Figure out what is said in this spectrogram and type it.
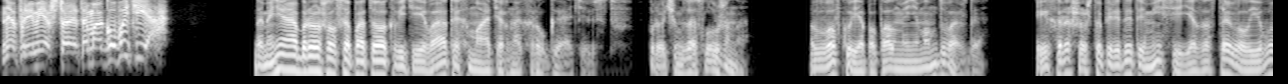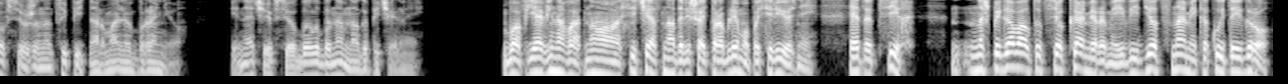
Например, что это могу быть я? На меня обрушился поток витиеватых матерных ругательств. Впрочем, заслуженно. В Вовку я попал минимум дважды. И хорошо, что перед этой миссией я заставил его все же нацепить нормальную броню. Иначе все было бы намного печальней. «Боб, я виноват, но сейчас надо решать проблему посерьезней. Этот псих нашпиговал тут все камерами и ведет с нами какую-то игру.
